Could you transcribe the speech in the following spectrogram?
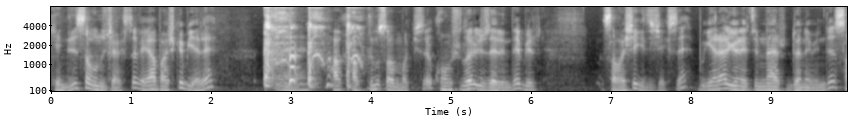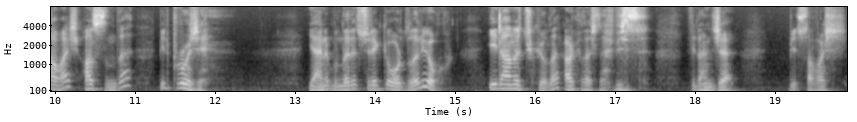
kendini savunacaksa veya başka bir yere e, hak, hakkını savunmak üzere komşuları üzerinde bir savaşa gidecekse bu yerel yönetimler döneminde savaş aslında bir proje. Yani bunların sürekli orduları yok. İlana çıkıyorlar. Arkadaşlar biz filanca bir savaş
